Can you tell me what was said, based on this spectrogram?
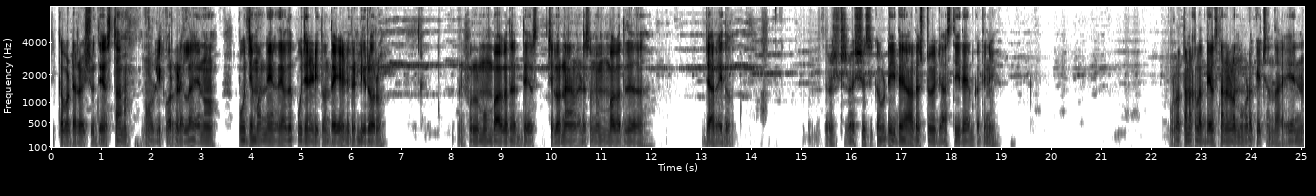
ಸಿಕ್ಕಾಪಟ್ಟೆ ದೇವಸ್ಥಾನ ನೋಡ್ಲಿಕ್ಕೆ ಹೊರಗಡೆ ಎಲ್ಲ ಏನು ಪೂಜೆ ಮೊನ್ನೆ ಯಾವುದೋ ಪೂಜೆ ನಡೀತು ಅಂತ ಹೇಳಿದ್ರು ಇಲ್ಲಿರೋರು ಫುಲ್ ಮುಂಭಾಗದ ದೇವಸ್ ನಾರಾಯಣ ಸ್ವಾಮಿ ಮುಂಭಾಗದ ಜಾಗ ಇದು. ರಶ್ ಸಿಕ್ಕಾಬಿಟ್ಟು ಇದೆ, ಆದಷ್ಟು ಜಾಸ್ತಿ ಇದೆ ಅನ್ಕೋತೀನಿ. ಪುರಾತನ ಕಾಲದ ದೇವಸ್ಥಾನಗಳನ್ನು ನೋಡೋಕ್ಕೆ ಚಂದ, ಏನು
